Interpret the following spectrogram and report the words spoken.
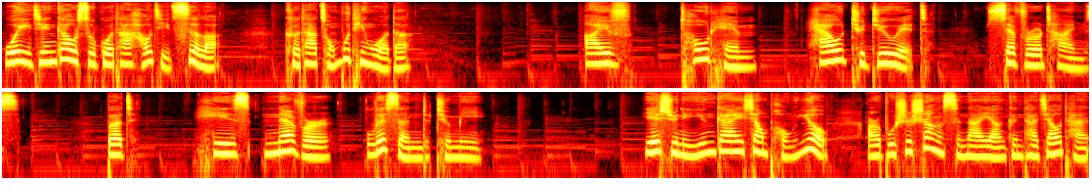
我已经告诉过他好几次了。可他从不听我的。 I've told him how to do it several times, but he's never listened to me. 也许你应该像朋友而不是上司那样跟他交谈。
